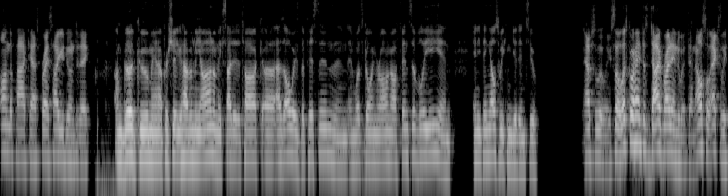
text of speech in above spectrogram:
on the podcast. Bryce, how are you doing today? I'm good, Ku, man. I appreciate you having me on. I'm excited to talk, uh, as always, the Pistons and, and what's going wrong offensively and anything else we can get into. Absolutely. So let's go ahead and just dive right into it then. Also, actually,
